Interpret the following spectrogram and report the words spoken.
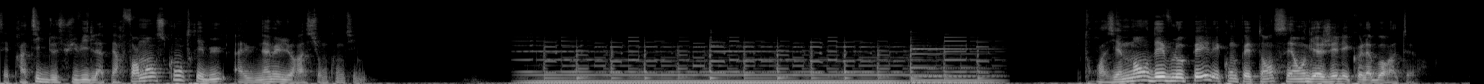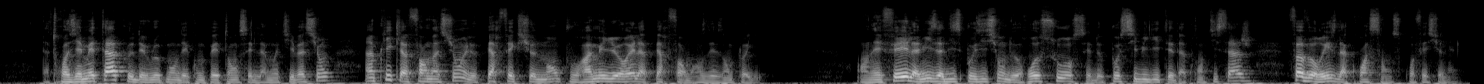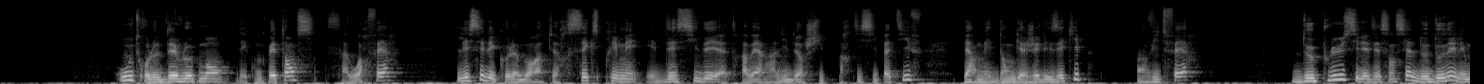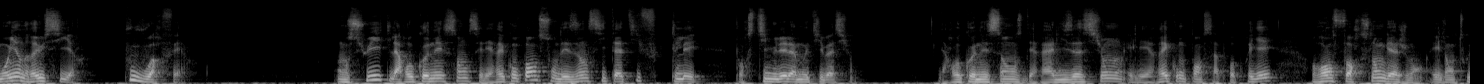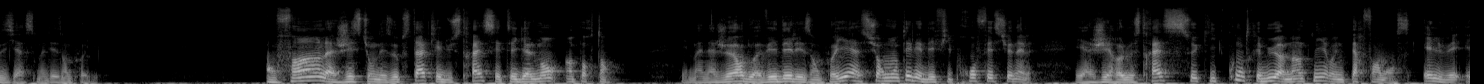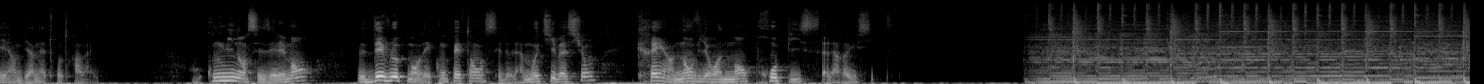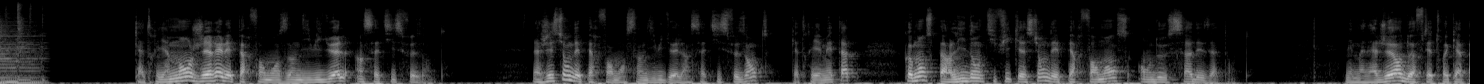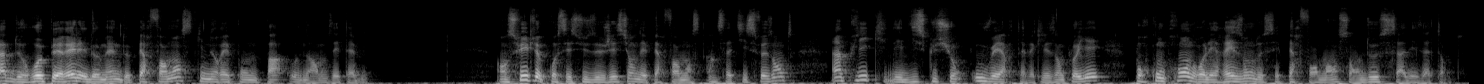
Ces pratiques de suivi de la performance contribuent à une amélioration continue. Troisièmement, développer les compétences et engager les collaborateurs. La troisième étape, le développement des compétences et de la motivation, implique la formation et le perfectionnement pour améliorer la performance des employés. En effet, la mise à disposition de ressources et de possibilités d'apprentissage favorise la croissance professionnelle. Outre le développement des compétences, savoir-faire, laisser les collaborateurs s'exprimer et décider à travers un leadership participatif permet d'engager les équipes, envie de faire. De plus, il est essentiel de donner les moyens de réussir, pouvoir faire. Ensuite, la reconnaissance et les récompenses sont des incitatifs clés pour stimuler la motivation. La reconnaissance des réalisations et les récompenses appropriées renforce l'engagement et l'enthousiasme des employés. Enfin, la gestion des obstacles et du stress est également important. Les managers doivent aider les employés à surmonter les défis professionnels et à gérer le stress, ce qui contribue à maintenir une performance élevée et un bien-être au travail. En combinant ces éléments, le développement des compétences et de la motivation crée un environnement propice à la réussite. Quatrièmement, gérer les performances individuelles insatisfaisantes. La gestion des performances individuelles insatisfaisantes, quatrième étape, commence par l'identification des performances en deçà des attentes. Les managers doivent être capables de repérer les domaines de performance qui ne répondent pas aux normes établies. Ensuite, le processus de gestion des performances insatisfaisantes implique des discussions ouvertes avec les employés pour comprendre les raisons de ces performances en deçà des attentes.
